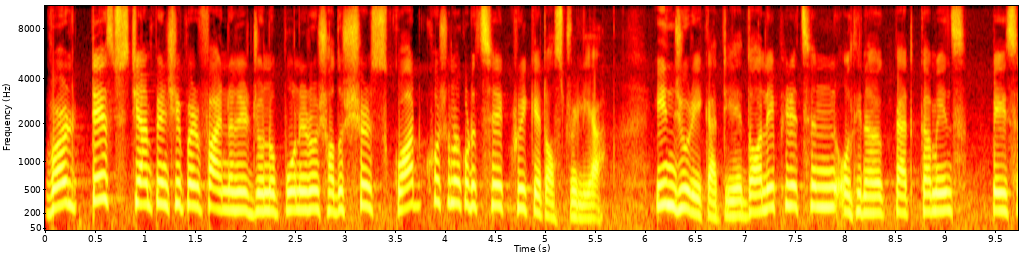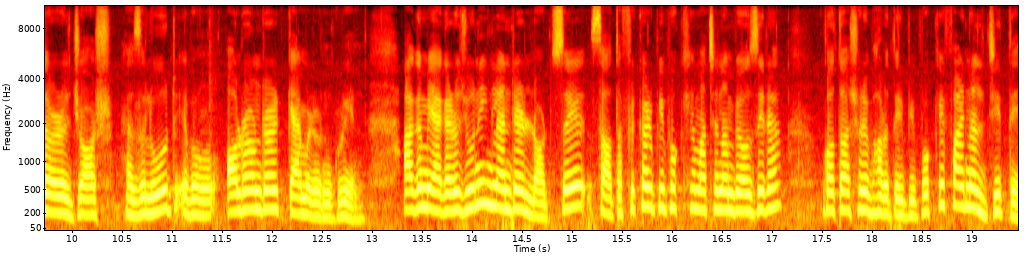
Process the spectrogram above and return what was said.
ওয়ার্ল্ড টেস্ট চ্যাম্পিয়নশিপের ফাইনালের জন্য পনেরো সদস্যের স্কোয়াড ঘোষণা করেছে ক্রিকেট অস্ট্রেলিয়া ইনজুরি কাটিয়ে দলে ফিরেছেন অধিনায়ক Pat Cummins pacer Josh Hazlewood এবং অলরাউন্ডার ক্যামেরন গ্রিন আগামী এগারো জুন ইংল্যান্ডের লর্ডসে সাউথ আফ্রিকার বিপক্ষে মাঠে নামবে অজিরা। গত আসরে ভারতের বিপক্ষে ফাইনাল জিতে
